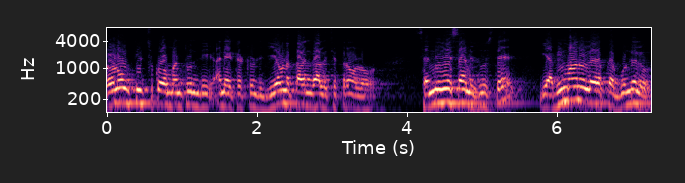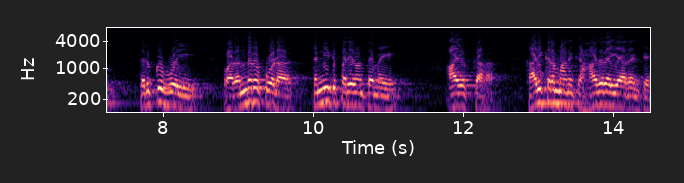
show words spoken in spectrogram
రుణం తీర్చుకోమంటుంది అనేటటువంటి జీవన తరంగాల చిత్రంలో సన్నివేశాన్ని చూస్తే ఈ అభిమానుల యొక్క గుండెలు తరుక్కుపోయి వారందరూ కూడా కన్నీటి పర్యవంతమై ఆ యొక్క కార్యక్రమానికి హాజరయ్యారంటే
